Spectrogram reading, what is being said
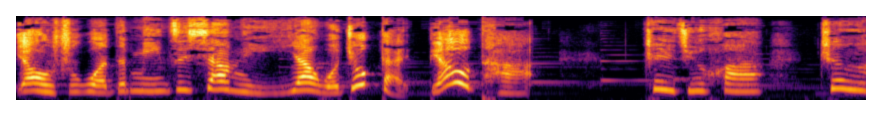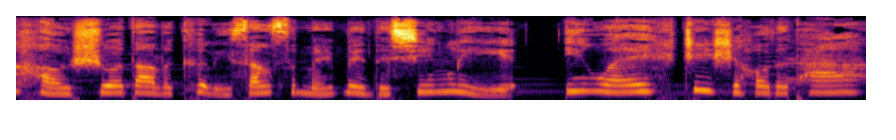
要是我的名字像你一样，我就改掉它。这句话正好说到了克里桑斯美美的心里，因为这时候的她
